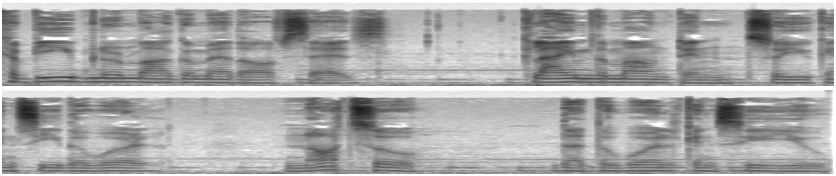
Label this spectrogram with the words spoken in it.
Khabib Nurmagomedov says, Climb the mountain so you can see the world, not so that the world can see you.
